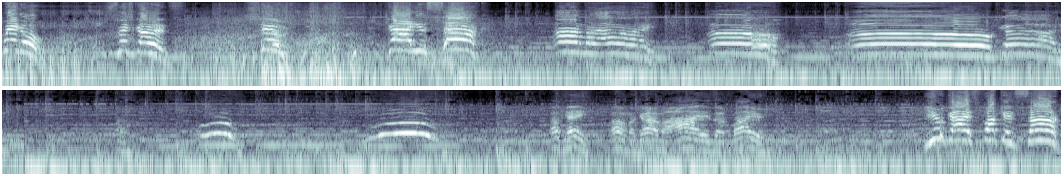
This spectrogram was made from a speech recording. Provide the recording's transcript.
Wiggle! Switch guns! Shoot! God, you suck! Oh, my eye! Oh! Oh, God! Oh. Woo! Woo! Okay. Oh, my God, my eye is on fire. You guys fucking suck!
